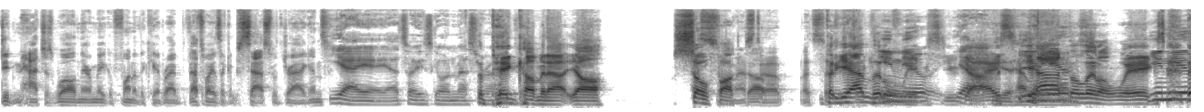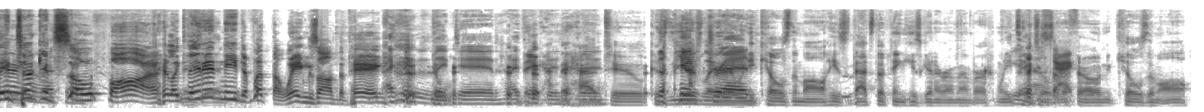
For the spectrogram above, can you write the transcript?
didn't hatch as well, and they were making fun of the kid, right? That's why he's like obsessed with dragons. Yeah, yeah, yeah. That's why he's going mess with the messing around. pig coming out, y'all. So That's fucked messed up. That's But he had dick. little You knew- wings, you yeah. guys. He He had had, the little wigs. They they took it so far. Like they, They didn't did. need to put the wings on the pig. I think they did. I They, think they, they had did. to The because years later when he kills them all, he's that's the thing he's gonna remember when he Yeah. takes over Exactly. the throne and kills them all.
